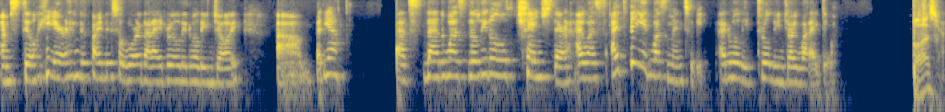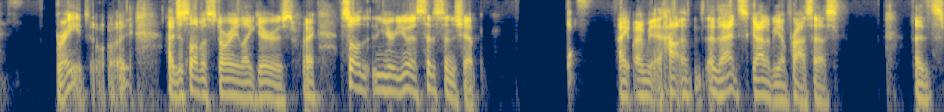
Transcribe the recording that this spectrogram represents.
I'm still here in the financial world that I really, really enjoy. Um, but yeah, that's that was the little change there. I was, I think it was meant to be. I really, truly enjoy what I do. Well, that's Yes. great. I just love a story like yours. Right. So your U.S. citizenship. Yes. I, I mean, how that's got to be a process. That's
